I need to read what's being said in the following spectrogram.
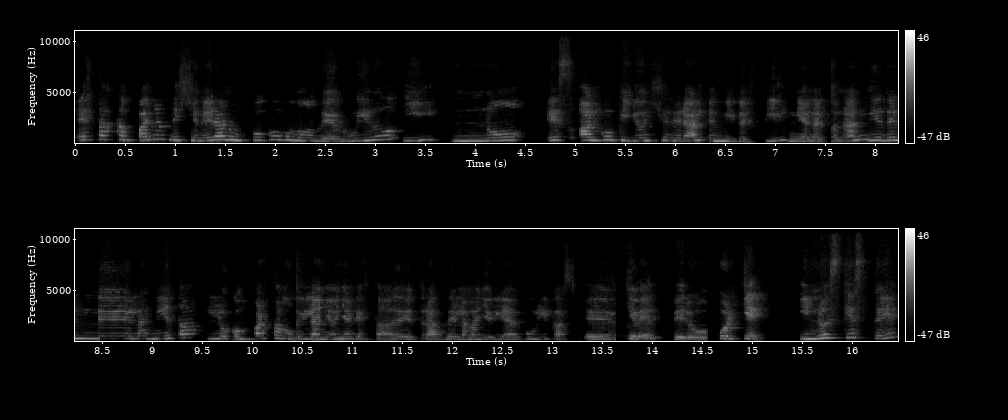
estas campañas me generan un poco como de ruido y no es algo que yo en general en mi perfil, ni en el canal, ni en el de las nietas, lo comparta mucho. Soy la ñoña que está detrás de la mayoría de publicaciones eh, que ven. Pero, ¿por qué? Y no es que esté,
